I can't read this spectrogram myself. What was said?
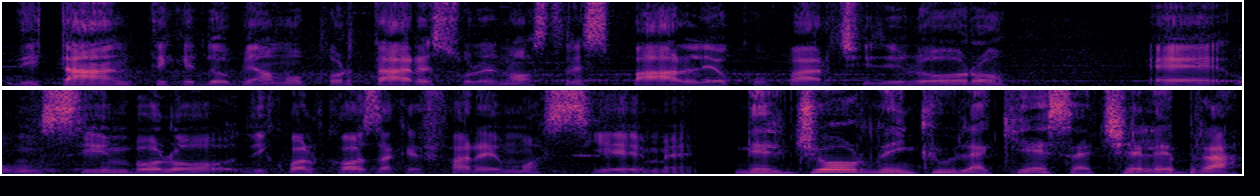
di tanti che dobbiamo portare sulle nostre spalle e occuparci di loro, è un simbolo di qualcosa che faremo assieme. Nel giorno in cui la Chiesa celebra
